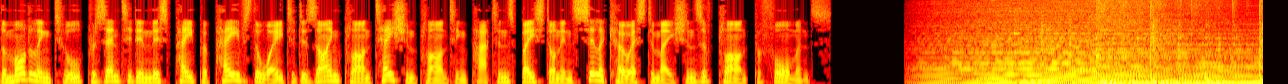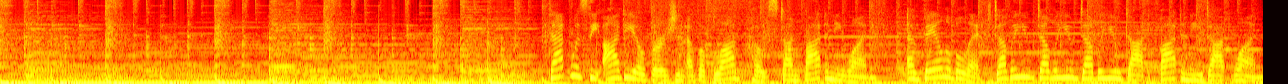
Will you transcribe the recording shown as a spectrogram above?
The modeling tool presented in this paper paves the way to design plantation planting patterns based on in silico estimations of plant performance. Was the audio version of a blog post on Botany One, available at www.botany.one.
